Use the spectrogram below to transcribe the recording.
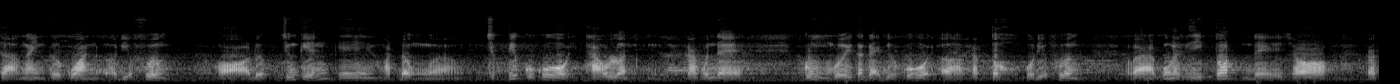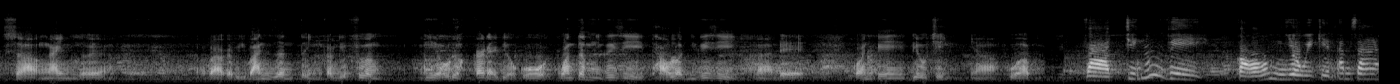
sở ngành cơ quan ở địa phương, họ được chứng kiến cái hoạt động à, trực tiếp của Quốc hội thảo luận các vấn đề cùng với các đại biểu Quốc hội ở các tổ của địa phương và cũng là dịp tốt để cho các sở ngành rồi và các ủy ban nhân dân tỉnh, các địa phương hiểu được các đại biểu quốc hội, quan tâm những cái gì, thảo luận những cái gì và để có những cái điều chỉnh à, phù hợp. Và chính vì có nhiều ý kiến tham gia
